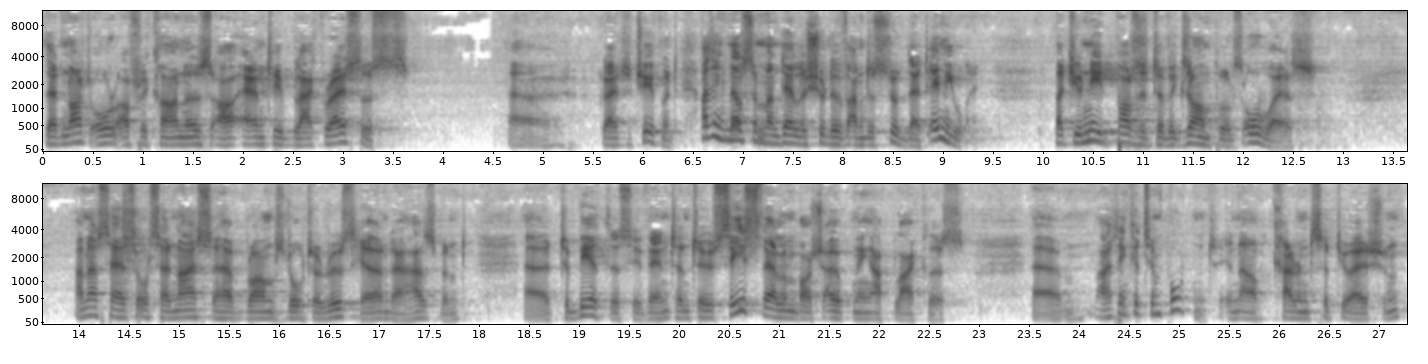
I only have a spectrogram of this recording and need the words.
that not all Afrikaners are anti black racists. Uh, great achievement. I think Nelson Mandela should have understood that anyway. But you need positive examples always. I must say it's also nice to have Bram's daughter Ruth here and her husband uh, to be at this event and to see Stellenbosch opening up like this. Um, I think it's important in our current situation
